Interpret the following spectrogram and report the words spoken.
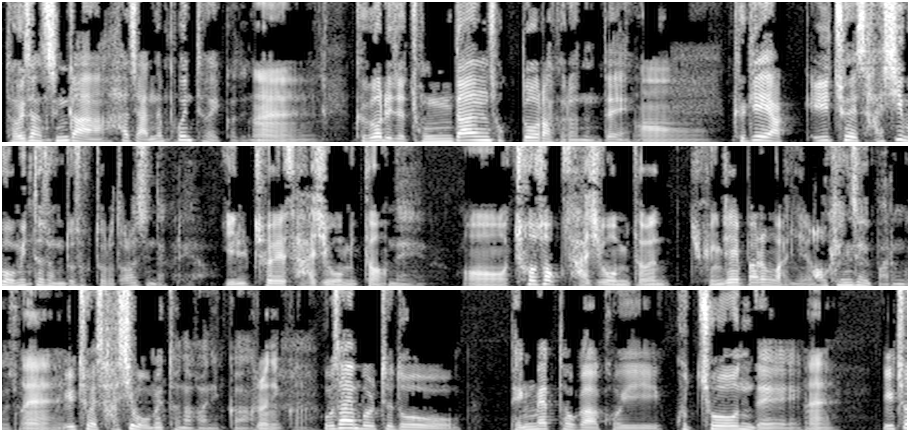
더 이상 증가하지 않는 포인트가 있거든요. 네. 그걸 이제 종단 속도라 그러는데 어. 그게 약 1초에 45m 정도 속도로 떨어진다 그래요. 1초에 45m? 네. 어, 초속 45m면 굉장히 빠른 거 아니에요? 어, 굉장히 빠른 거죠. 네. 1초에 45m 나가니까. 그러니까. 우사인 볼트도 100m가 거의 9초인데 네. 1초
